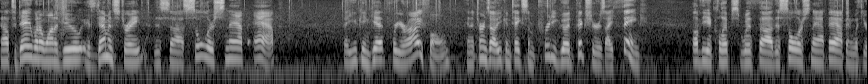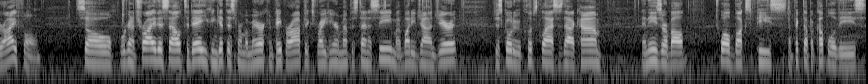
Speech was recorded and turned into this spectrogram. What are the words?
Now today what I want to do is demonstrate this uh, Solar Snap app that you can get for your iPhone. And it turns out you can take some pretty good pictures, I think, of the eclipse with uh, this Solar Snap app and with your iPhone. So we're going to try this out today. You can get this from American Paper Optics right here in Memphis, Tennessee. My buddy John Jarrett. Just go to eclipseglasses.com and these are about 12 bucks a piece. I picked up a couple of these.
